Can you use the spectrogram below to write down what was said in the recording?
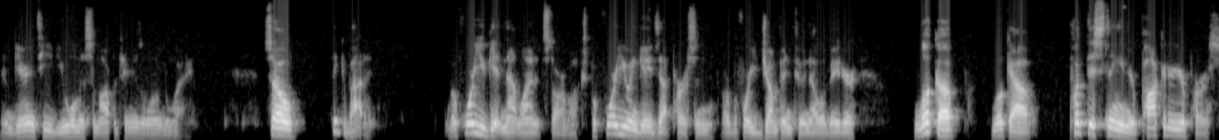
And guaranteed you will miss some opportunities along the way. So think about it before you get in that line at Starbucks, before you engage that person or before you jump into an elevator, look up, look out, put this thing in your pocket or your purse,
